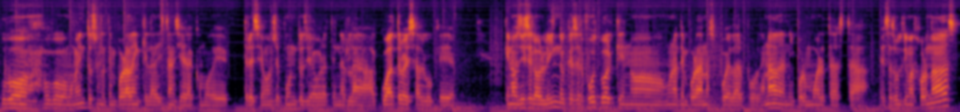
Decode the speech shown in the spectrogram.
Hubo, hubo momentos en la temporada en que la distancia era como de 13-11 puntos y ahora tenerla a 4 es algo que, que, nos dice lo lindo que es el fútbol, que no, una temporada no se puede dar por ganada ni por muerta hasta estas últimas jornadas.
